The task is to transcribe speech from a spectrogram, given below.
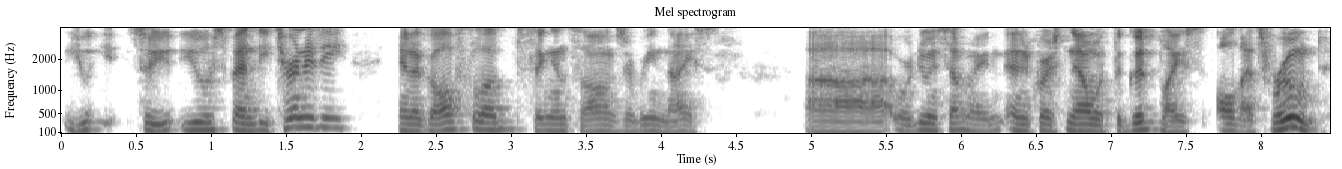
you, so you, you spend eternity in a golf club singing songs or being nice, uh, or doing something. And of course, now with the good place, all that's ruined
